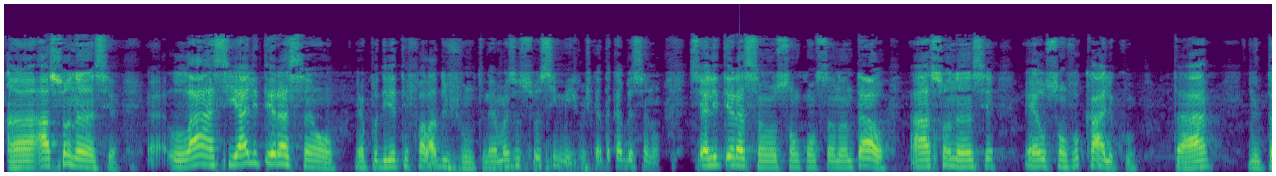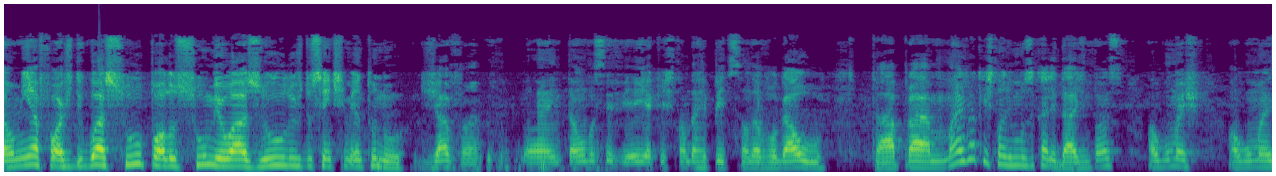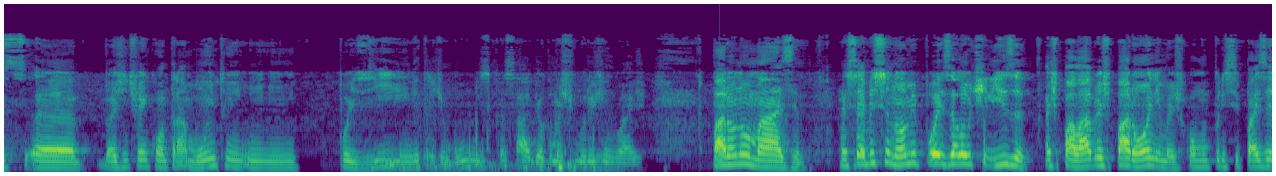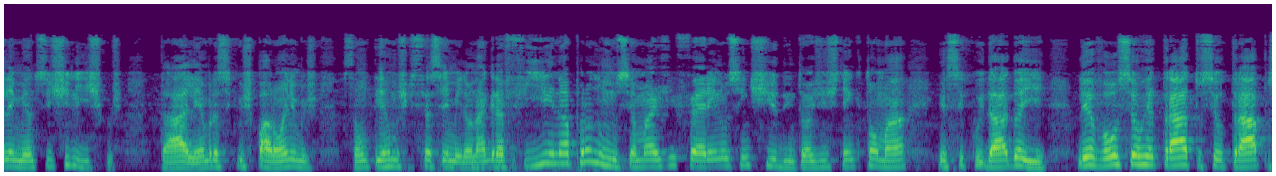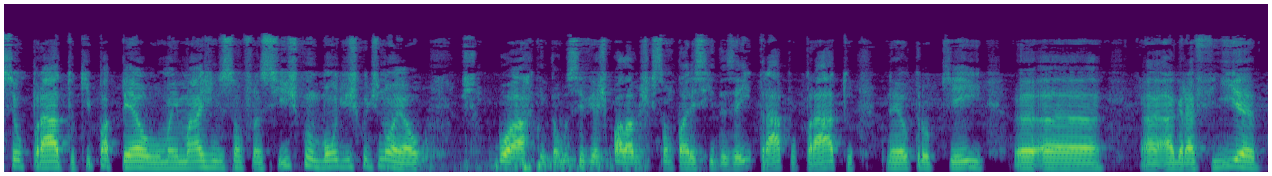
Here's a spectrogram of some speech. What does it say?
A assonância. Lá, se a literação, né, eu poderia ter falado junto, né, mas eu sou assim mesmo, esquenta a cabeça não. Se a literação é o som consonantal, a assonância é o som vocálico, tá? Então, minha Foz do Iguaçu, Polo Sul, meu azul, luz do sentimento nu, de Javan. Né? Então, você vê aí a questão da repetição da vogal U, tá? Para mais uma questão de musicalidade. Então, algumas algumas uh, a gente vai encontrar muito em, em, poesia, em letra de música, sabe? Algumas figuras de linguagem. Paronomásia. Recebe esse nome pois ela utiliza as palavras parônimas como principais elementos estilísticos. Tá? Lembra-se que os parônimos são termos que se assemelham na grafia e na pronúncia, mas diferem no sentido. Então a gente tem que tomar esse cuidado aí. Levou seu retrato, seu trapo, seu prato, que papel, uma imagem de São Francisco e um bom disco de Noel. Buarque. Então você vê as palavras que são parecidas aí, trapo, prato, né? Eu troquei uh, uh, a, a grafia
